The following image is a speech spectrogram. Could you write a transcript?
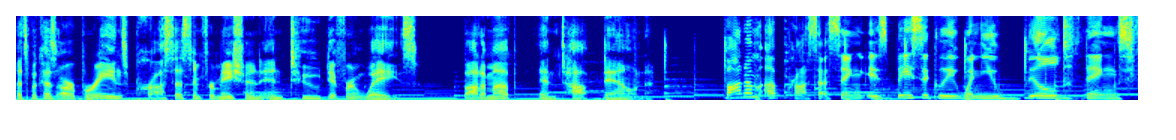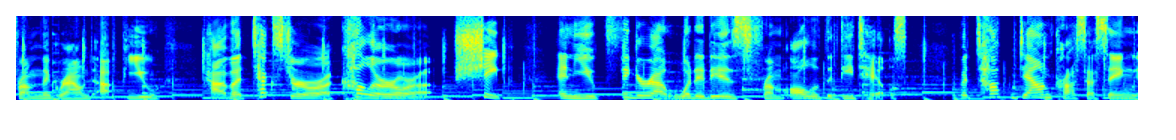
That's because our brains process information in two different ways bottom up and top down. Bottom up processing is basically when you build things from the ground up. You have a texture or a color or a shape, and you figure out what it is from all of the details. But top down processing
